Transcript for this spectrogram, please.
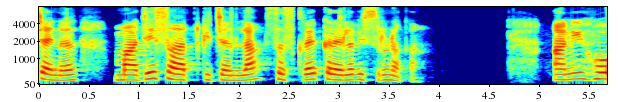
चॅनल माझे स्मार्ट किचनला सबस्क्राईब करायला विसरू नका. आणि हो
